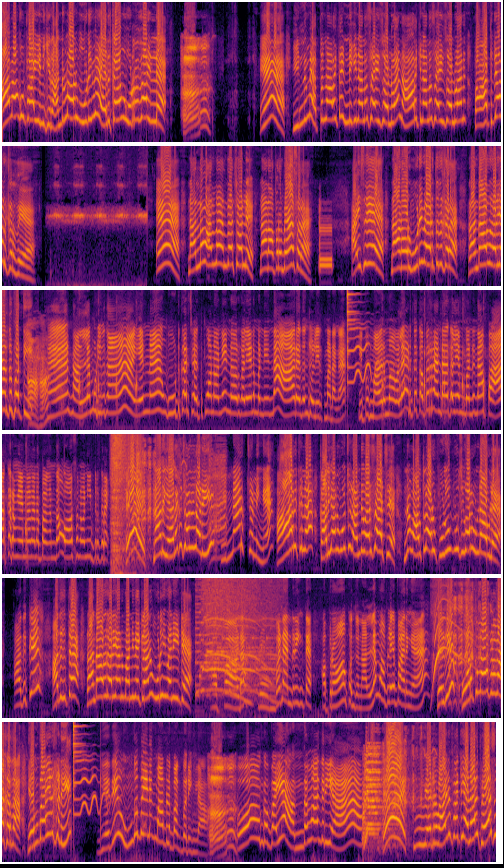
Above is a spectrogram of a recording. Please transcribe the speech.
ஆமா குப்பா இன்னைக்கு ரெண்டு நாள் முடிவே எடுக்காம விடுறதா இல்ல. ஏ இன்னும் எத்தனை நாளைக்கு தான் இன்னைக்கு நல்ல செய்தி சொல்லுவேன் நாளைக்கு நல்ல செய்தி சொல்லுவேன்னு பார்த்துட்டா இருக்கிறது. ஏ நல்ல வரலாம் இருந்தா சொல்லு நான் அப்புறம் பேசுறேன். ஐசு நான் ஒரு முடிவு எடுத்துருக்கிறேன். ரெண்டாவது கல்யாணத்தை பத்தி. நல்ல முடிவு தான் என்ன? வீட்டுக்கார் செத்து போனோடனே இன்னொரு கல்யாணம் பண்ணியிருந்தா ஆறு எதுவும் சொல்லியிருக்க மாட்டாங்க. இப்போ மருமவளை எடுத்தக்கப்புறம் ரெண்டாவது கல்யாணம் பண்ணுனா பார்க்கறவங்க என்ன நினைப்பாங்கன்னு தான் யோசனை பண்ணிட்டு இருக்கிறேன். ஏய் நான் எனக்கு சொல்லலடி. இன்னாருக்கு சொன்னீங்க? ஆருக்குண்ணா கல்யாணம் முடிச்சு ரெண்டு வருஷம் ஆச்சு. இன்னும் வளத்துல ஒரு புழு பூச்சி கூட உண்டாவல. அதுக்கு? அதுக்கு தான் ரெண்டாவது கல்யாணம் பண்ணி வைக்கலான்னு முடிவு பண்ணிட்டேன். அப்பாடா ரொம்ப நன்றிங்கிட்ட. அப்புறம் கொஞ்சம் நல்ல மாப்பிள்ளைய பாருங்க. எது? உனக்கு மாப்பிள்ளை பார்க்கறதா என் பையனுக்குடி. எது உங்க பையனுக்கு மாப்பிள்ளை பார்க்க போறீங்களா? ஓ உங்க பையன் அந்த மாதிரியா?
